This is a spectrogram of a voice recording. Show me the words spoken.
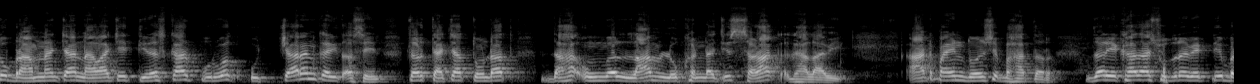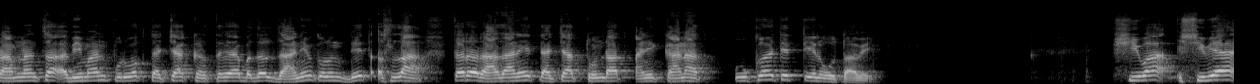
तो ब्राह्मणांच्या नावाचे तिरस्कारपूर्वक उच्चारण करीत असेल तर त्याच्या तोंडात दहा उंगल लांब लोखंडाची सळाक घालावी. आठ पॉईंट दोनशे बहात्तर. जर एखादा शूद्र व्यक्ती ब्राह्मणांचा अभिमानपूर्वक त्याच्या कर्तव्याबद्दल जाणीव करून देत असला तर राजाने त्याच्या तोंडात आणि कानात उकळते तेल ओतावे. शिवा शिव्या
